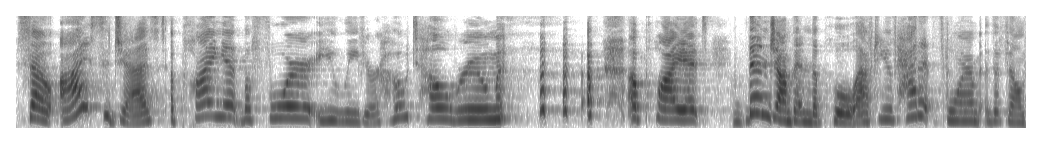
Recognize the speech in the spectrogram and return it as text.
So I suggest applying it before you leave your hotel room. Apply it, then jump in the pool after you've had it form the film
